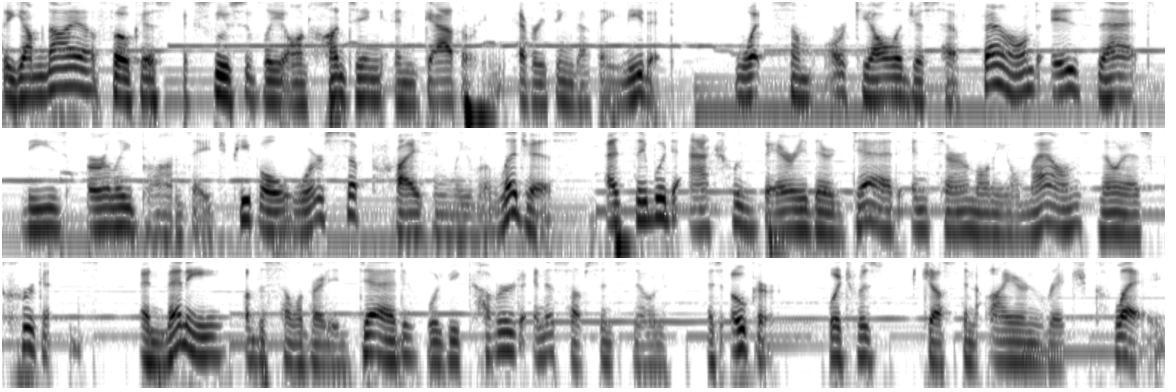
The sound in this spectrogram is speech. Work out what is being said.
the Yamnaya focused exclusively on hunting and gathering everything that they needed. What some archaeologists have found is that these early Bronze Age people were surprisingly religious, as they would actually bury their dead in ceremonial mounds known as kurgans, and many of the celebrated dead would be covered in a substance known as ochre, which was just an iron rich clay,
